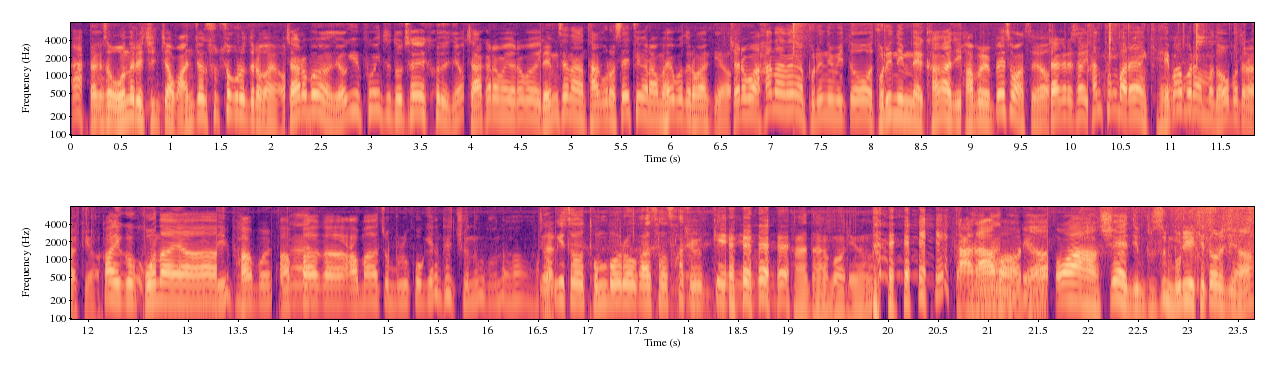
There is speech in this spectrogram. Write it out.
자 그래서 오늘은 진짜 완전 숲속으로 들어가요. 자 여러분 여기 포인트 도착했거든요. 자 그러면 여러분 냄새나는 닭으로 세팅을 한번 해보도록 할게요. 자 여러분 하나는 부리님이 또 부리님네 강아지 밥을 뺏어왔어요. 자 그래서 한 통발은 개밥을 한번 넣어보도록 할게요. 아이고 고나야. 네 밥을. 아빠가 아마 좀 물고기한테 주는구나. 자, 여기서 돈 벌어 가서 사줄게. 닫아버려. 닫아버려. 와쉣 무슨 물이 이렇게 떨어지냐?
